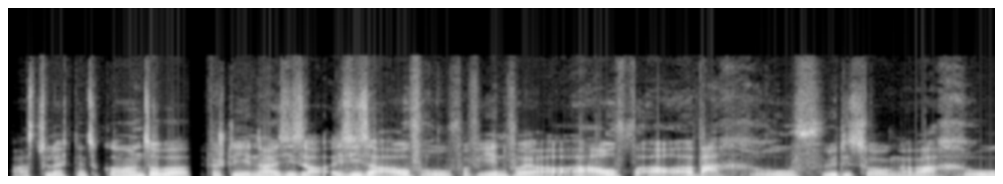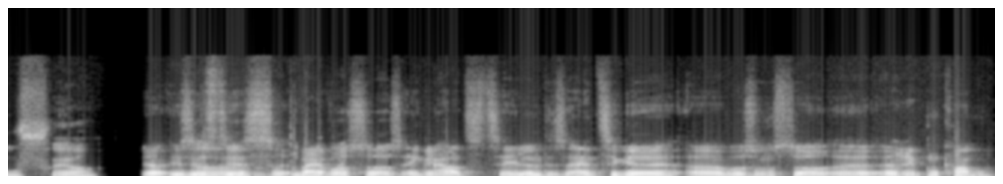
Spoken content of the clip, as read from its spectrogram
passt vielleicht nicht so ganz, aber verstehe, nein, es ist ein, es ist ein Aufruf, auf jeden Fall ein, Auf, ein Wachruf, würde ich sagen, ein Wachruf, ja. Ja, ist jetzt äh, das Weihwasser aus Engelhards Zell das einzige, äh, was uns da äh, retten kann?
